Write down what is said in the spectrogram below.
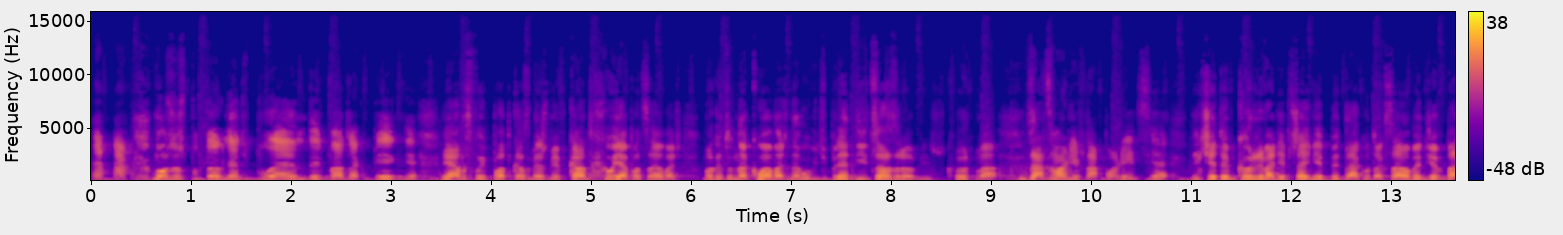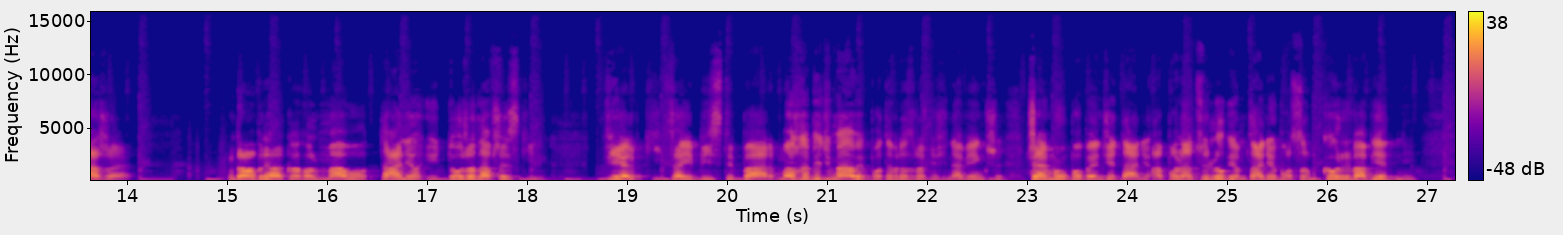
Możesz popełniać błędy, patrz jak pięknie. Ja mam swój podcast, możesz mnie w kant chuja pocałować. Mogę tu nakłamać, namówić bredni, co zrobisz? Kurwa, zadzwonisz na policję? Nikt się tym kurwa nie przejmie, bydlaku, tak samo będzie w barze. Dobry alkohol, mało, tanio i dużo dla wszystkich. Wielki, zajebisty bar. Może być mały, potem rozrośnie się na większy. Czemu? Bo będzie tanio, a Polacy lubią tanio, bo są kurwa biedni.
